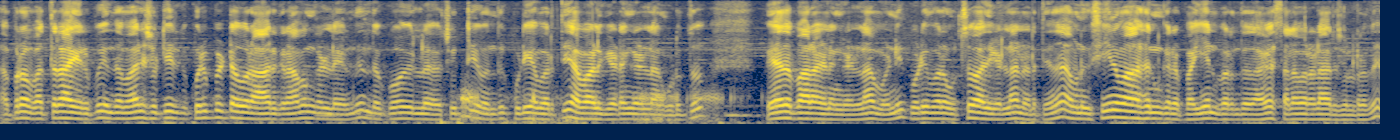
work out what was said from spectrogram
அப்புறம் பத்ராயிருப்பு இந்த மாதிரி சுற்றி இருக்க குறிப்பிட்ட ஒரு ஆறு கிராமங்கள்ல இருந்து இந்த கோவிலில் சுற்றி வந்து குடியமர்த்தி அவளுக்கு இடங்கள்லாம் கொடுத்து வேத பாராயணங்கள்லாம் பண்ணி கொடிமரம் உற்சவாதிகள்லாம் நடத்தினது அவனுக்கு சீனிவாசன்கிற பையன் பிறந்ததாக ஸ்தல வரலாறு சொல்கிறது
